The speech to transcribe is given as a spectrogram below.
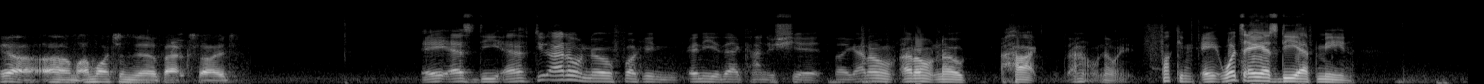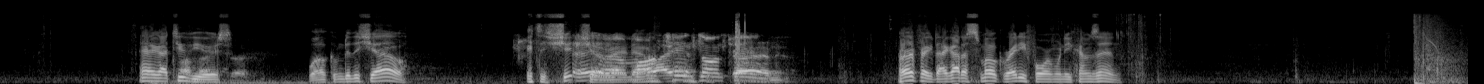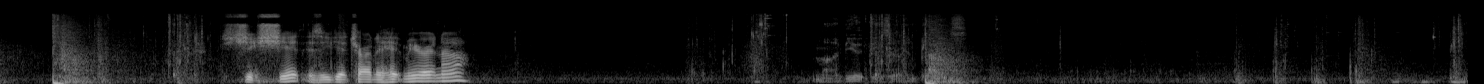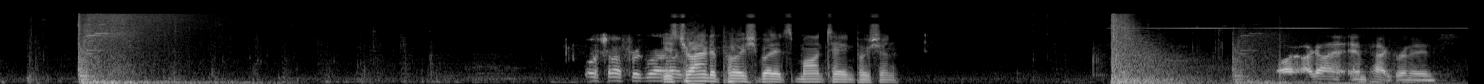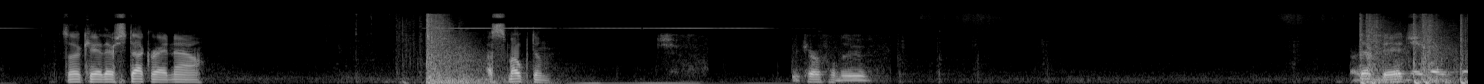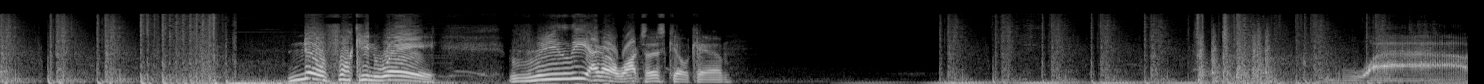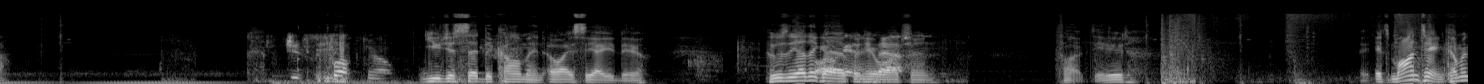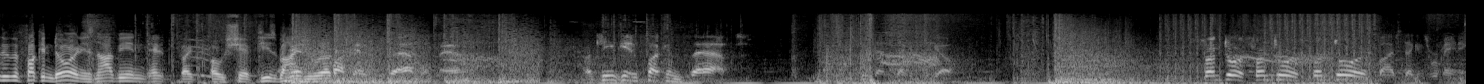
Yeah, um, I'm watching the backside. ASDF, dude. I don't know fucking any of that kind of shit. Like I don't, I don't know hot. I don't know any fucking. A, what's ASDF mean? Hey, I got 2 I'm viewers. sure. Welcome to the show. It's a shit Hey, show uh, right now. Mom- on ten. Perfect. I got a smoke ready for him when he comes in. Shit, shit. Is he get trying to hit me right now? My beauties are in place. Watch for glass. He's trying to push, but it's Montagne pushing. I, I got impact grenades. It's okay. They're stuck right now. I smoked them. Be careful, dude. That bitch. No fucking way! Really? I gotta watch this kill cam. Wow. Dude, fuck no. You just said the comment. Oh, I see how you do. Who's the other guy Oh, up in here Zap. watching? Fuck, dude. It's Montagne coming through the fucking door and he's not being eh, like, oh shit, Fuze behind you, Rook. Fucking zapped, man. I keep getting fucking zapped. Ten seconds to go. Front door, front door, front door. Five seconds remaining.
